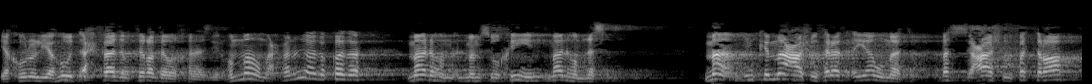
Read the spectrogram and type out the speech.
يقول اليهود أحفاد القردة والخنازير. هم ما هم أحفاد القردة ما لهم الممسوخين ما لهم نسل. ما يمكن ما عاشوا ثلاث أيام وماتوا بس عاشوا فترة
